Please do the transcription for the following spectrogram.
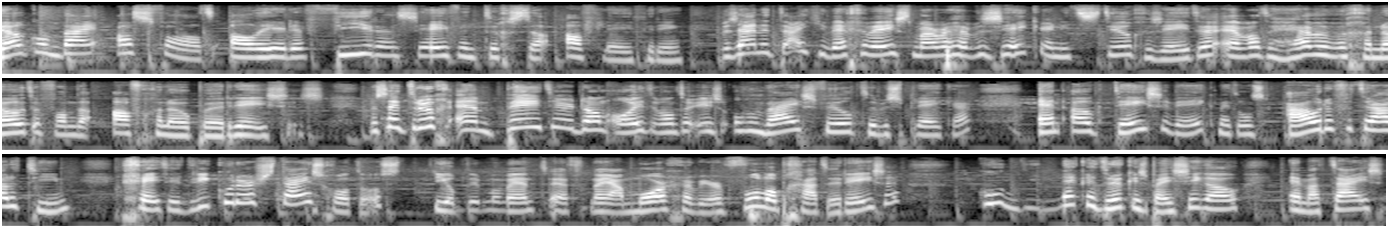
Welkom bij Asfalt, alweer de 74ste aflevering. We zijn een tijdje weg geweest, maar we hebben zeker niet stilgezeten. En wat hebben we genoten van de afgelopen races? We zijn terug en beter dan ooit, want er is onwijs veel te bespreken. En ook deze week met ons oude vertrouwde team, GT3-coureur Stijn Schottos, die op dit moment, eh, nou ja, morgen weer volop gaat racen. Koen, die lekker druk is bij Ziggo. En Matthijs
